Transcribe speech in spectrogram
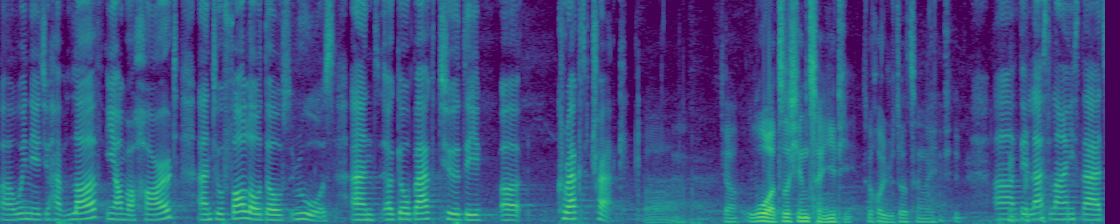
uh, we need to have love in our heart and to follow those rules and uh, go back to the uh, correct track. 啊，叫我之心成一体，最后宇宙成为一体。Uh, the last line is that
